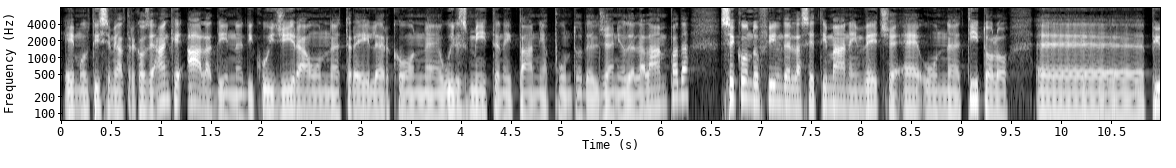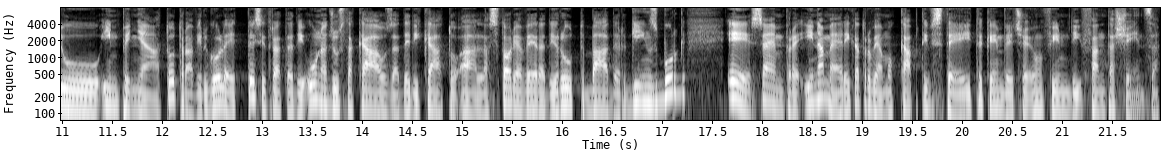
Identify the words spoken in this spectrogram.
e moltissime altre cose, anche Aladdin di cui gira un trailer con Will Smith nei panni appunto del genio della lampada. Secondo film della settimana invece è un titolo eh, più impegnato, tra virgolette, si tratta di Una giusta causa dedicato alla storia vera di Ruth Bader Ginsburg e sempre in America troviamo Captive State che invece è un film di fantascienza.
